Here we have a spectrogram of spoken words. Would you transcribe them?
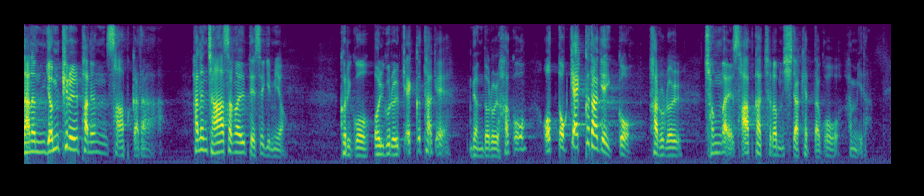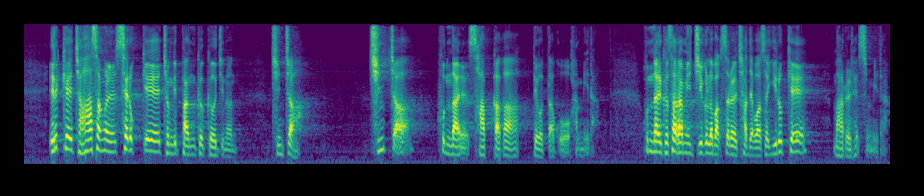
나는 연필을 파는 사업가다. 하는 자아상을 되새기며 그리고 얼굴을 깨끗하게 면도를 하고 옷도 깨끗하게 입고 하루를 정말 사업가처럼 시작했다고 합니다. 이렇게 자아상을 새롭게 정립한 그 거지는 진짜 진짜 훗날 사업가가 되었다고 합니다. 훗날 그 사람이 지글러 박사를 찾아와서 이렇게 말을 했습니다.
